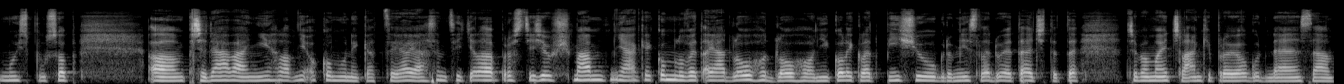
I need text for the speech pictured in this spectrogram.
můj způsob um, předávání, hlavně o komunikaci a já jsem cítila prostě, že už mám nějak jako mluvit a já dlouho, dlouho, několik let píšu, kdo mě sledujete a čtete třeba moje články pro jogu dnes a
